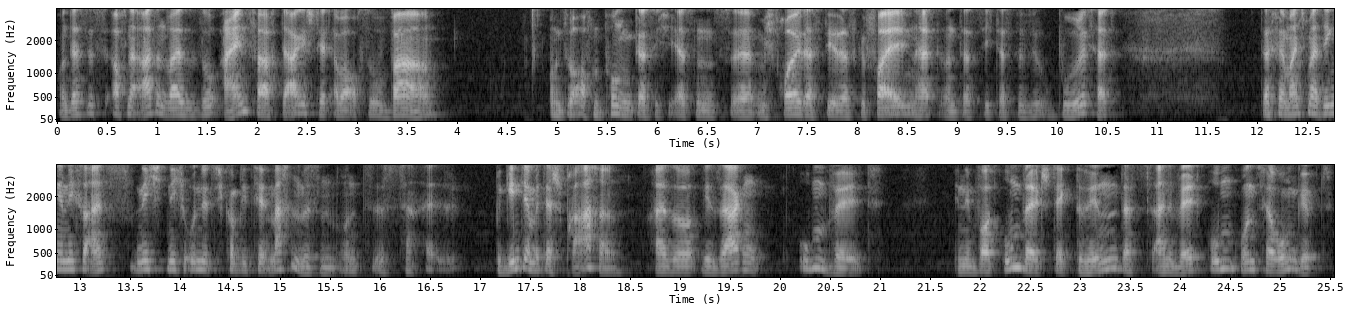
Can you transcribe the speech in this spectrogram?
Und das ist auf eine Art und Weise so einfach dargestellt, aber auch so wahr und so auf den Punkt, dass ich erstens äh, mich freue, dass dir das gefallen hat und dass sich das berührt hat, dass wir manchmal Dinge nicht so einfach, nicht, nicht unnötig kompliziert machen müssen. Und es äh, beginnt ja mit der Sprache. Also wir sagen Umwelt. In dem Wort Umwelt steckt drin, dass es eine Welt um uns herum gibt.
